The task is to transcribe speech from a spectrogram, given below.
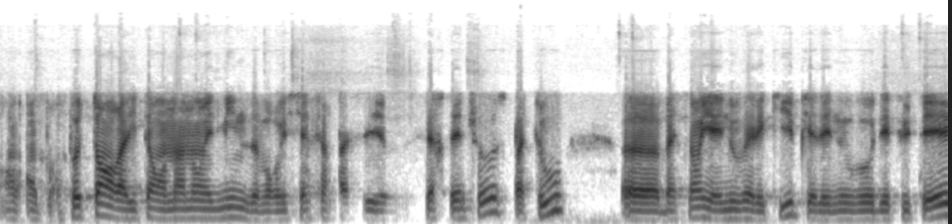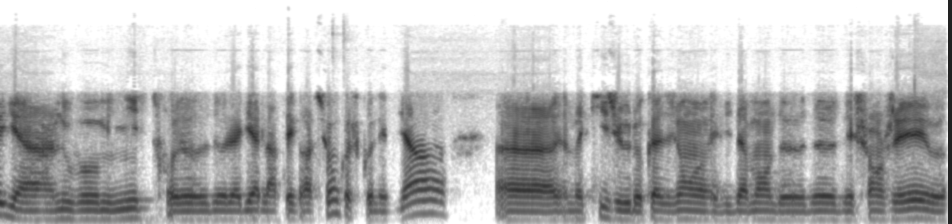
en, en, peu de temps, en réalité, en un an et demi, nous avons réussi à faire passer certaines choses, pas tout. Euh, maintenant, il y a une nouvelle équipe, il y a des nouveaux députés, il y a un nouveau ministre de la de l'intégration que je connais bien, euh, avec qui j'ai eu l'occasion évidemment d'échanger de, euh,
